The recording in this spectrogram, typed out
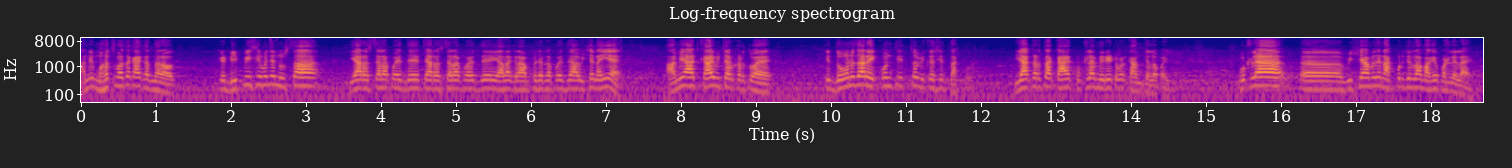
आणि महत्त्वाचं काय करणार आहोत? की डी पी सी म्हणजे नुसता या रस्त्याला पैसे दे त्या रस्त्याला पैसे दे याला ग्रामपंचायतला पैसे दे हा विषय नाही आहे. आम्ही आज काय विचार करतो आहे? की दोन हजार एकोणतीसचं विकसित नागपूर याकरता काय कुठल्या मेरिटवर काम केलं पाहिजे? कुठल्या विषयामध्ये नागपूर जिल्हा मागे पडलेला आहे?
